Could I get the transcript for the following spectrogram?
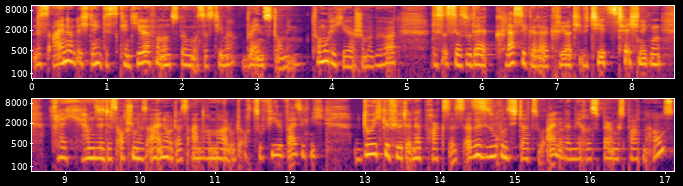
Und das eine, und ich denke, das kennt jeder von uns, irgendwo ist das Thema Brainstorming. Vermutlich jeder schon mal gehört. Das ist ja so der Klassiker der Kreativitätstechniken. Vielleicht haben Sie das auch schon das eine oder das andere Mal oder auch zu viel, weiß ich nicht, durchgeführt in der Praxis. Also Sie suchen sich dazu ein oder mehrere Sparringspartner aus,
